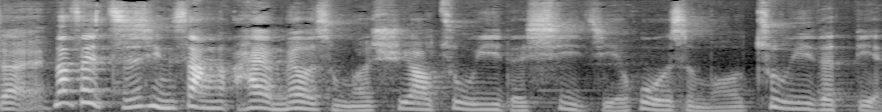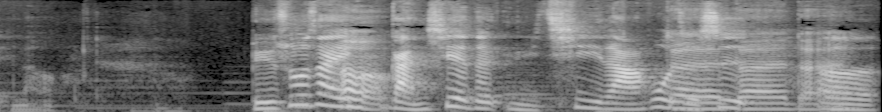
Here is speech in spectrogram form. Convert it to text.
对。那在执行上还有没有什么需要注意的细节，或者什么注意的点呢？比如说在感谢的语气啦，或者是呃，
